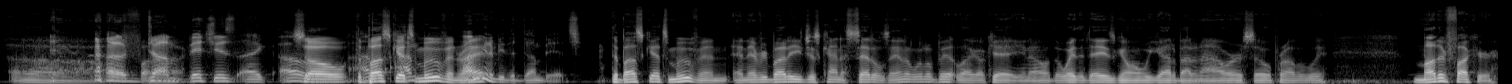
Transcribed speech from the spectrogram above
oh, dumb bitches. Like, oh. So the I'm- bus gets I'm- moving, right? I'm gonna be the dumb bitch. the bus gets moving and everybody just kind of settles in a little bit like okay you know the way the day is going we got about an hour or so probably motherfucker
